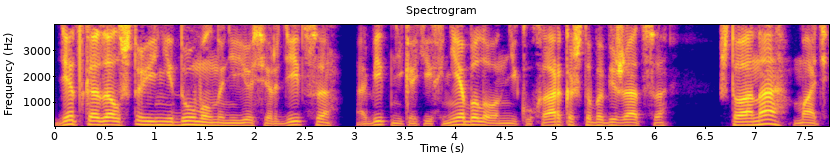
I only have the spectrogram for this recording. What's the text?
Дед сказал, что и не думал на нее сердиться, Обид никаких не было, он не кухарка, чтобы обижаться. Что она, мать,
